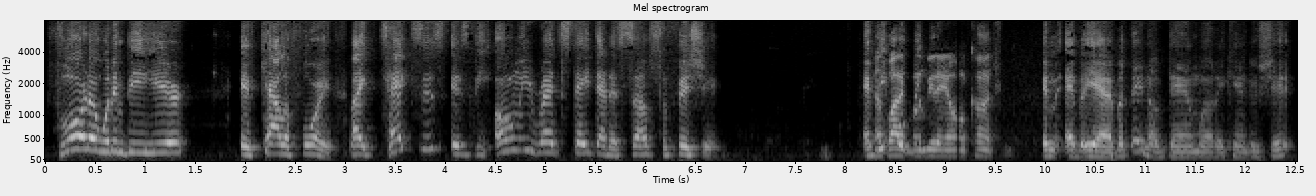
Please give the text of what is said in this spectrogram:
Florida wouldn't be here if California, like Texas, is the only red state that is self-sufficient. And that's why they want to be their own country. and- and- but yeah, but they know damn well they can't do shit.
